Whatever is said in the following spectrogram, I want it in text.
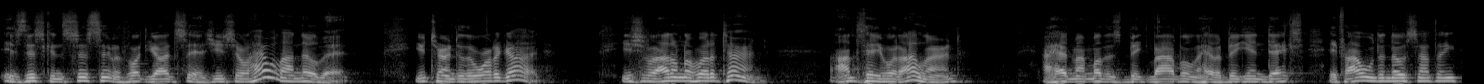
is this consistent with what God says? You say, well, how will I know that? You turn to the Word of God. You say, well, I don't know where to turn. I'll tell you what I learned. I had my mother's big Bible and had a big index. If I wanted to know something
